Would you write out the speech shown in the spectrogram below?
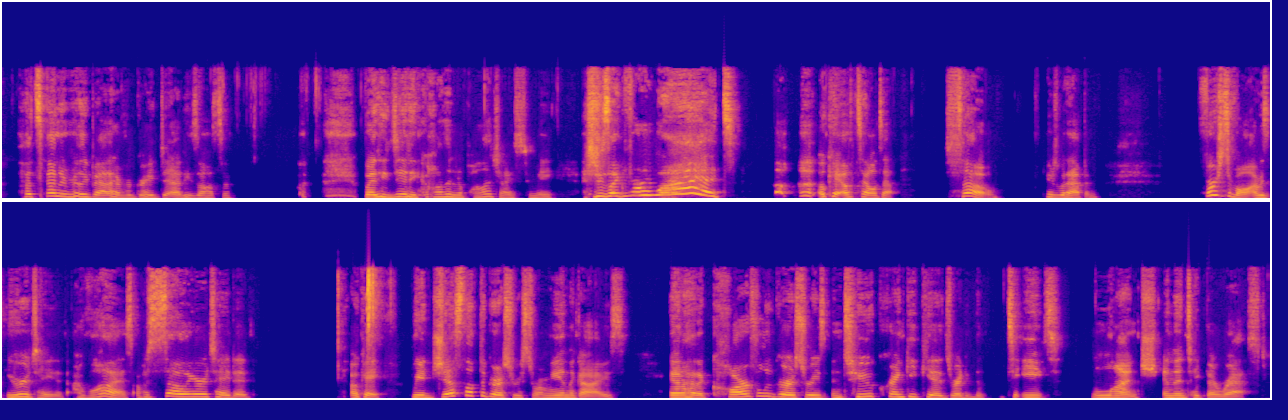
that sounded really bad. I have a great dad. He's awesome. but he did. He called and apologized to me. She's like, for what? okay, I'll tell, I'll tell. So here's what happened. First of all, I was irritated. I was. I was so irritated. Okay, we had just left the grocery store, me and the guys, and I had a car full of groceries and two cranky kids ready to, to eat lunch and then take their rest.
